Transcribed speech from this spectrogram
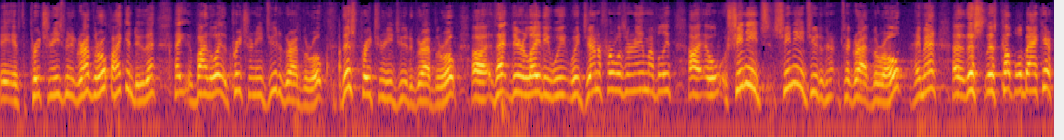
If the preacher needs me to grab the rope, I can do that. Hey, by the way, the preacher needs you to grab the rope. This preacher needs you to grab the rope. Uh, that dear lady, we, we, Jennifer was her name, I believe. Uh, she needs she needs you to, to grab the rope. Amen. Uh, this this couple back here,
